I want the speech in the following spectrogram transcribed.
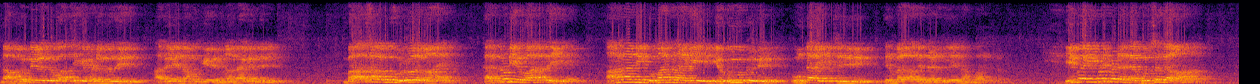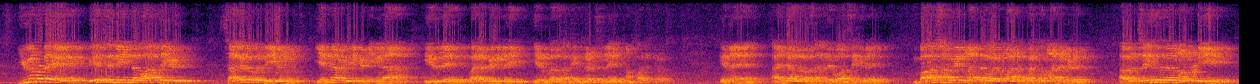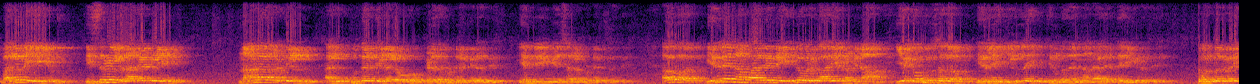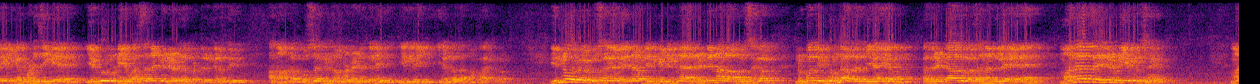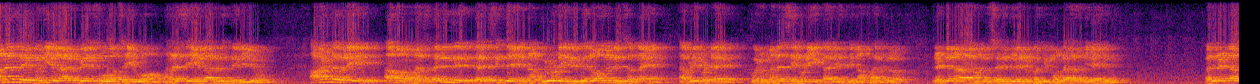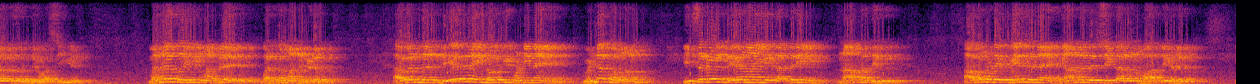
நாம் ஒன்றிலிருந்து வாசிக்கப்படுவது அதிலே நமக்கு நன்றாக தெரியும் பாஷாவுக்கு விரோதமாய் கர்த்தருடைய வார்த்தை ஆனானின் குமாரனாகி யெகூவுக்கு உண்டாயிற்று என்பதாக இந்த இடத்திலே நாம் பார்க்கிறோம் இப்ப இப்படிப்பட்ட இந்த புஸ்தகம் இவருடைய பேசின இந்த வார்த்தைகள் சகலவற்றையும் என்ன அப்படின்னு கேட்டீங்கன்னா இதிலே வரவில்லை என்பதாக இந்த இடத்துல நாம் பார்க்கிறோம். என அஞ்சாவது வசனத்தை வாசிக்கிறேன். பாஷாவின் மத்த வருமான வர்த்தமானங்களும் அவர் செய்ததும் அவனுடைய வல்லமையையும் இஸ்ரேல் ராஜாக்களின் நாடாளுமன்றத்தில் அல் புத்தகத்தில் அல்லவோ எழுதப்பட்டிருக்கிறது என்று இங்கே சொல்லப்பட்டிருக்கிறது. அப்போ இதிலே நாம் பார்க்கின்ற இந்த ஒரு காரியம் அப்படின்னா எகு புத்தகம் இதிலே இல்லை என்பது நன்றாக தெரிகிறது. ஒன்பது வரைக்கும் நீங்க படிச்சீங்க. எகுனுடைய வசனங்கள் எழுதப்பட்டிருக்கிறது. ஆனா அந்த புத்தகங்கள் நம்ம இடத்துல இல்லை என்பதை நாம் பார்க்கிறோம். இன்னொரு புத்தகம் என்ன அப்படின்னு கேட்டீங்கன்னா ரெண்டு நாலாம் புத்தகம் முப்பத்தி மூன்றாவது அத்தியாயம் பதினெட்டாவது வசனத்திலே மனசையினுடைய புத்தகம் மனசை பத்தி எல்லாரும் பேசுவோம் செய்வோம். மனசை எல்லாருக்கும் தெரியும். ஆண்டவரை ஆமா தரித்து தரிசித்து நான் உயிரோட இருப்பேனோ என்று சொன்னேன். அப்படிப்பட்ட ஒரு மனசையினுடைய காரியத்தை நாம் பார்க்கிறோம். ஏழாம் நாலாம் புத்தகத்திலே முப்பத்தி மூன்றாவது அத்தியாயம் பதினெட்டாவது வருஷத்தை வாசிங்கள் மனசையில் மற்ற வர்த்தமானங்களும் அவன் தன் தேவனை நோக்கி பண்ணின விண்ணப்பமும் இஸ்ரேல் தேவனாகிய கத்தரின் நாமத்தில் அவனுடைய பேசின ஞானதர்சிக்காரன் வார்த்தைகளும்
